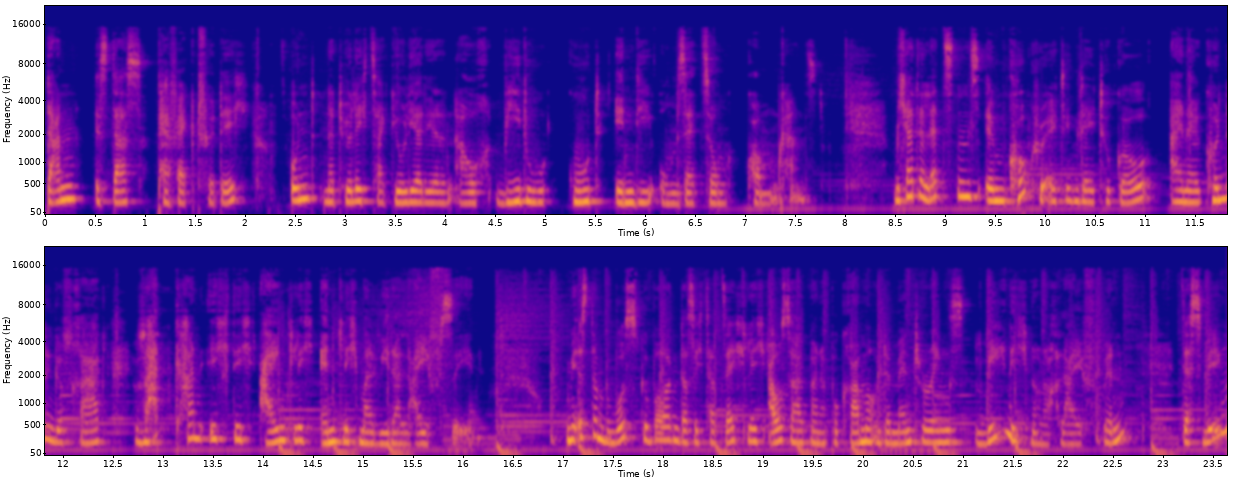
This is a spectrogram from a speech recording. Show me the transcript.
dann ist das perfekt für dich. Und natürlich zeigt Julia dir dann auch, wie du gut in die Umsetzung kommen kannst. Mich hatte letztens im Co-Creating Day to Go eine Kundin gefragt, wann kann ich dich eigentlich endlich mal wieder live sehen? Mir ist dann bewusst geworden, dass ich tatsächlich außerhalb meiner Programme und der Mentorings wenig nur noch live bin. Deswegen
